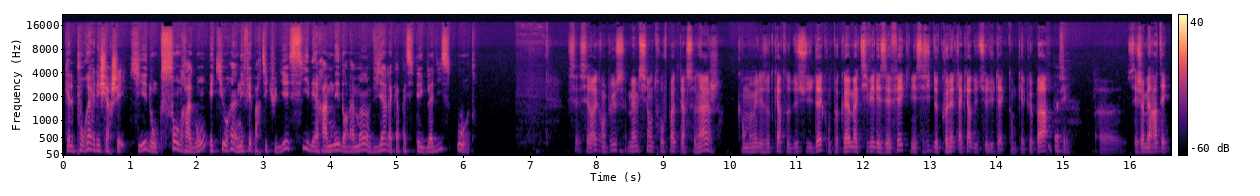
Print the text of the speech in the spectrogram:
qu'elle pourrait aller chercher, qui est donc son dragon, et qui aurait un effet particulier s'il est ramené dans la main via la capacité de Gladys ou autre? C'est vrai qu'en plus, même si on ne trouve pas de personnage, quand on met les autres cartes au-dessus du deck, on peut quand même activer les effets qui nécessitent de connaître la carte du dessus du deck. Donc quelque part, euh, c'est jamais raté.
